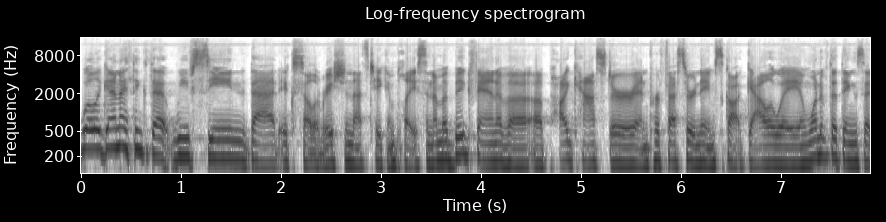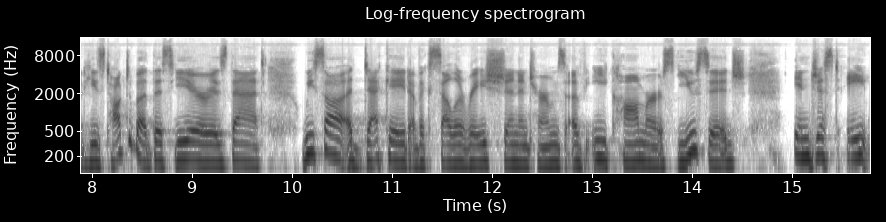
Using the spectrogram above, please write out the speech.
Well, again, I think that we've seen that acceleration that's taken place. And I'm a big fan of a, a, podcaster and professor named Scott Galloway. And one of the things that he's talked about this year is that we saw a decade of acceleration in terms of e-commerce usage in just eight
